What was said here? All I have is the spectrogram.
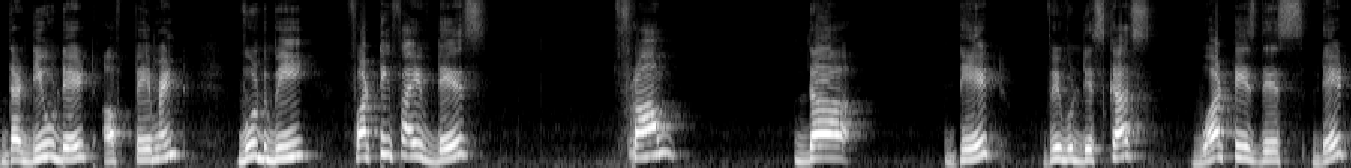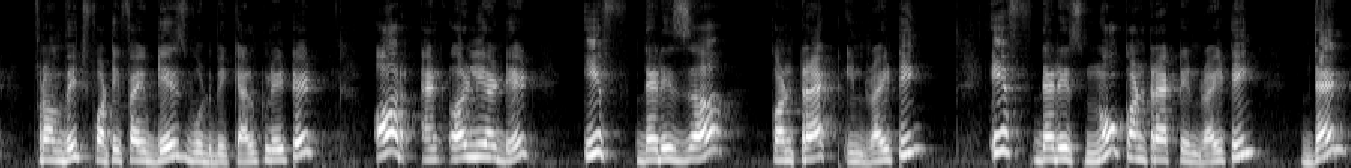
the due date of payment would be 45 days from the date we would discuss what is this date from which 45 days would be calculated or an earlier date if there is a contract in writing. If there is no contract in writing, then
